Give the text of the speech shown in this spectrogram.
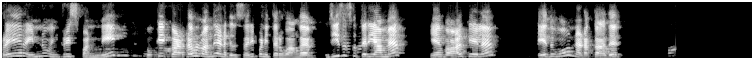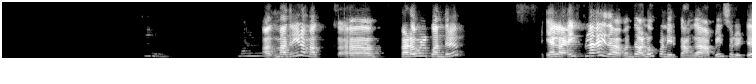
ப்ரேயரை இன்னும் இன்க்ரீஸ் பண்ணி ஓகே கடவுள் வந்து எனக்கு இது சரி பண்ணி தருவாங்க. ஜீசஸ்க்கு தெரியாம என் வாழ்க்கையில எதுவும் நடக்காது. அது மாதிரி நம்ம கடவுளுக்கு வந்து என் லைஃப்ல இத வந்து அலோவ் பண்ணிருக்காங்க அப்படின்னு சொல்லிட்டு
